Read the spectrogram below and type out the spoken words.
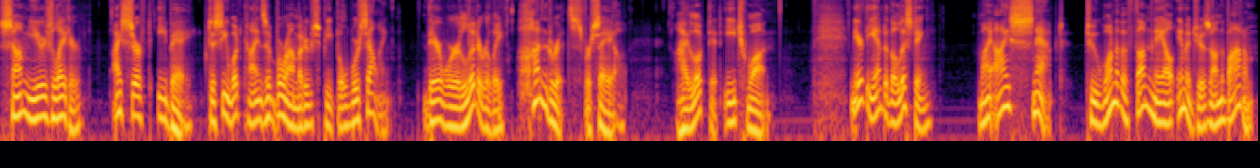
Some years later, I surfed eBay to see what kinds of barometers people were selling. There were literally hundreds for sale. I looked at each one. Near the end of the listing, my eyes snapped to one of the thumbnail images on the bottom.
